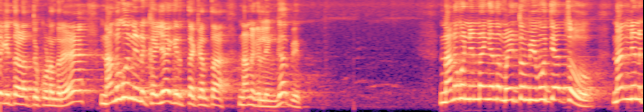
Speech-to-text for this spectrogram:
ತೆಗಿತಾಳ ತಕೊಂಡ್ರೆ ನನಗೂ ನಿನ್ನ ಕೈಯಾಗಿರ್ತಕ್ಕಂಥ ನನಗೆ ಲಿಂಗ ಬೇಕು. ನನಗೂ ನಿನ್ನಂಗಿಂದ ಮೈ ತುಂಬಿ ವಿಭೂತಿ ಹಚ್ಚು, ನಾನು ನಿನ್ನ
